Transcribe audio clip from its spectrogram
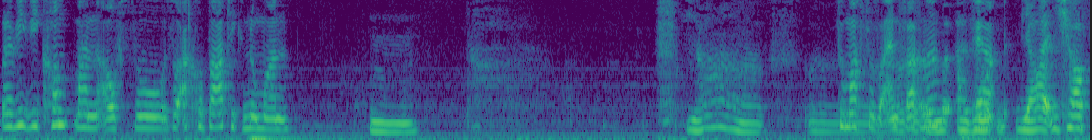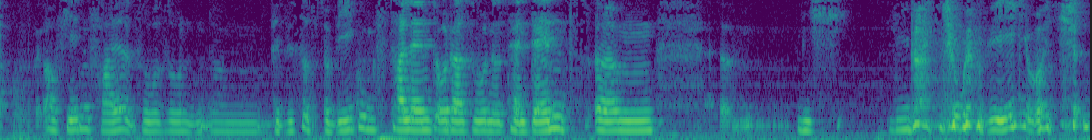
oder wie, wie kommt man auf so, so Akrobatiknummern? Ja. Du machst es einfach, Ähm, ne? Also Ja. ja, ich habe auf jeden Fall so, so ein ähm, gewisses Bewegungstalent oder so eine Tendenz, ähm, ähm, mich lieber zu bewegen, wollte ich schon,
